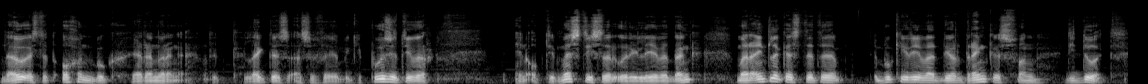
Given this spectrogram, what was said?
Nou is dit oggendboek herinneringe. Dit lyk dus asof hy 'n bietjie positiewer en optimistischer oor die lewe dink, maar eintlik is dit 'n boek hierdie wat deurdrink is van die dood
